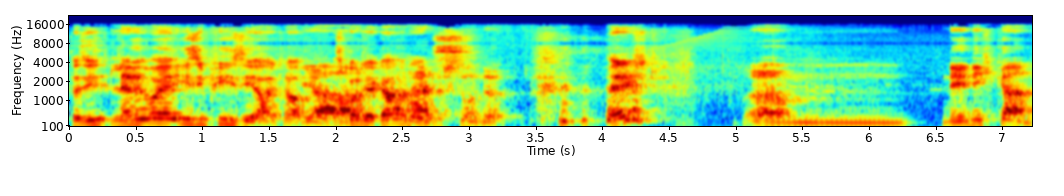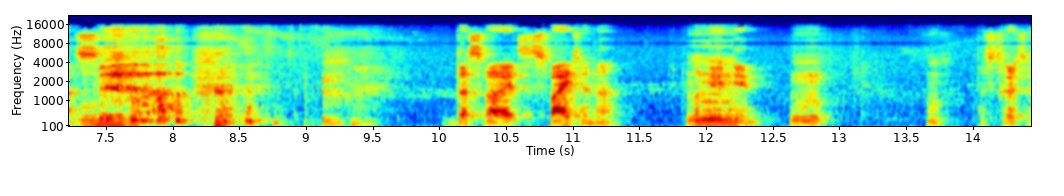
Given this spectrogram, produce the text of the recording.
Das Level war ja easy peasy, Alter. Ja, das konnte ja gar halbe nichts. Stunde. Echt? Ähm, nee, nicht ganz. das war jetzt das zweite, ne? Von Mhm. denen hier? Mhm. Das dritte.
